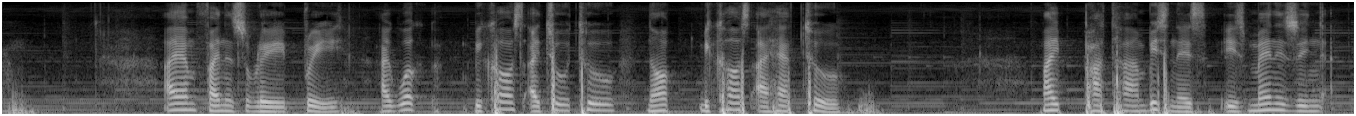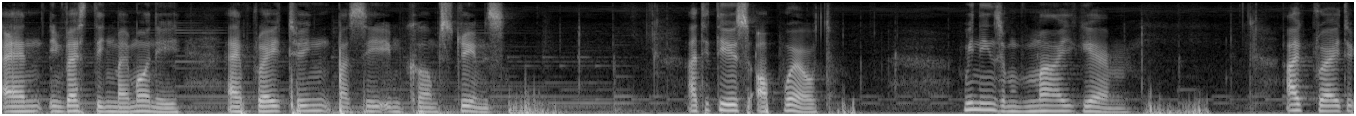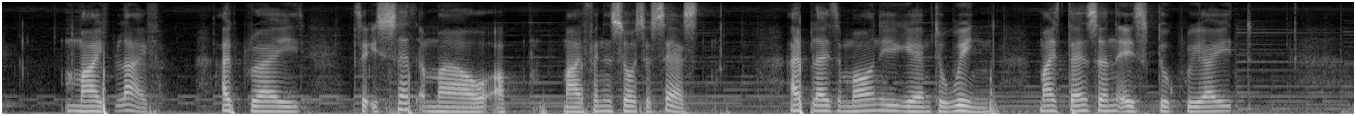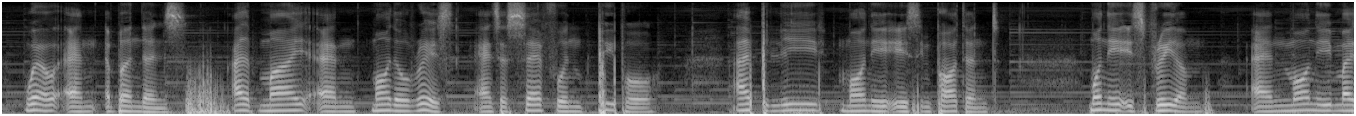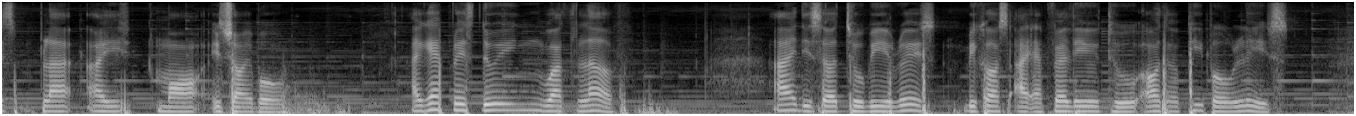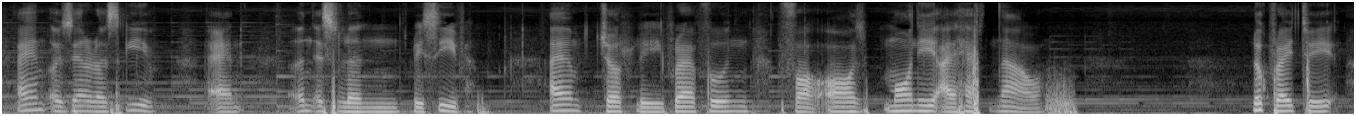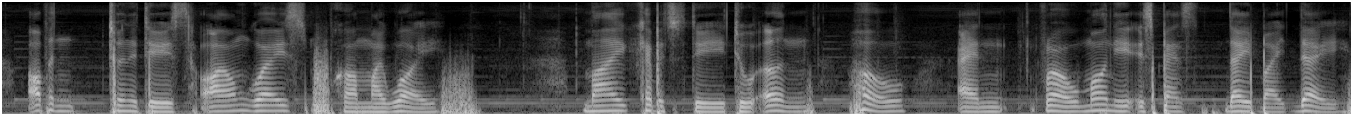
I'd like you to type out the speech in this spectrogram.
I am financially free. I work because I choose to, not because I have to. My part-time business is managing and investing my money and creating passive income streams. Attitudes of wealth. Winning the mind game. I create my life. I create the exact amount of my financial success. I play the money game to win. My intention is to create wealth and abundance. I admire and model rich and successful people. I believe money is important. Money is freedom, and money makes life more enjoyable. I get pleased doing what love. I deserve to be rich because I add value to other people's lives. I am a generous giver and an excellent receiver. I am truly grateful for all the money I have now. Look great to open opportunities always come my way. My capacity to earn, hold, and grow money expands day by day.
